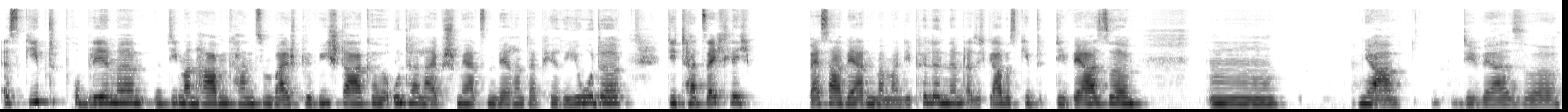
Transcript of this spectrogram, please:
es gibt Probleme, die man haben kann, zum Beispiel wie starke Unterleibschmerzen während der Periode, die tatsächlich besser werden, wenn man die Pille nimmt. Also ich glaube, es gibt diverse, mh, mm, ja, diverse,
